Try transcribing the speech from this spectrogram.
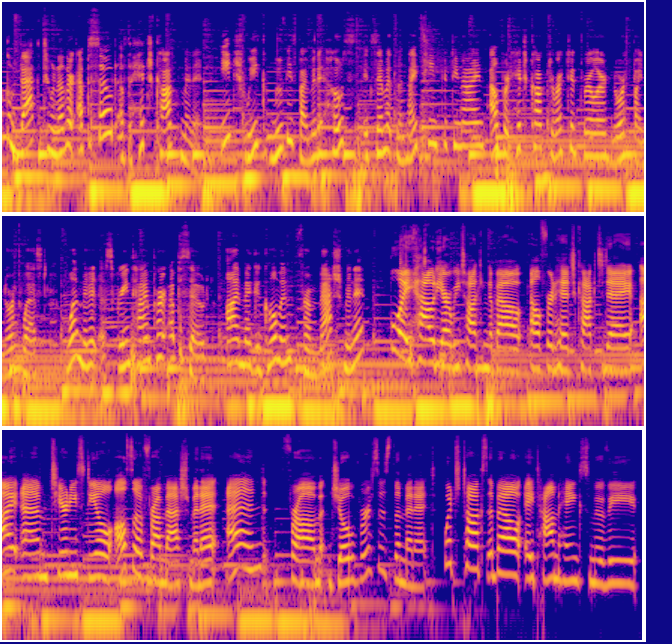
Welcome back to another episode of the Hitchcock Minute. Each week, Movies by Minute hosts examine the 1959 Alfred Hitchcock directed thriller North by Northwest, one minute of screen time per episode. I'm Megan Coleman from MASH Minute. Boy, howdy, are we talking about Alfred Hitchcock today? I am Tierney Steele, also from MASH Minute, and from Joe versus the Minute, which talks about a Tom Hanks movie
